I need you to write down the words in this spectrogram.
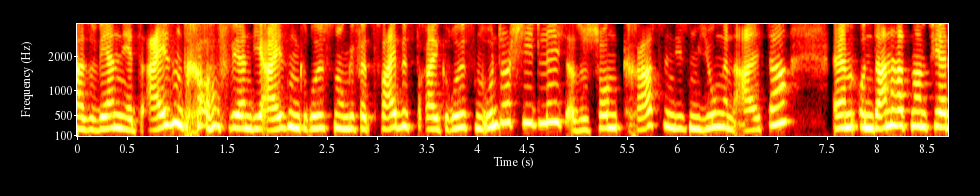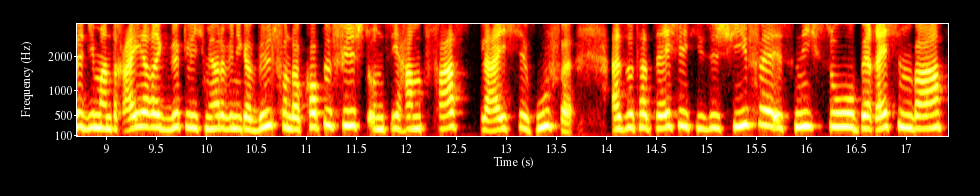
also wären jetzt Eisen drauf, wären die Eisengrößen ungefähr zwei bis drei Größen unterschiedlich. Also schon krass in diesem jungen Alter. Ähm, und dann hat man Pferde, die man dreijährig wirklich mehr oder weniger wild von der Koppel fischt und sie haben fast gleiche Hufe. Also tatsächlich, diese Schiefe ist nicht so berechenbar,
